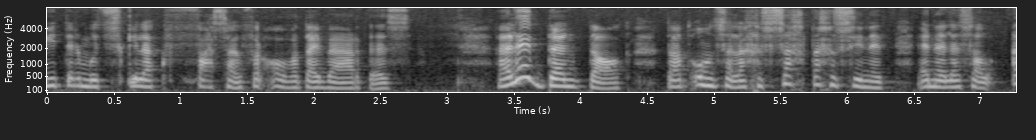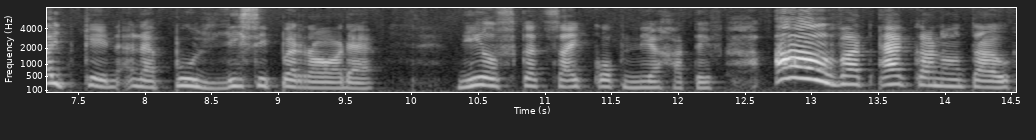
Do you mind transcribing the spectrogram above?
Pieter moet skielik vashou vir al wat hy werd is. Hulle dink dalk dat ons hulle gesigte gesien het en hulle sal uitken in 'n polisieparade. Neil skud sy kop negatief. Al wat ek kan onthou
